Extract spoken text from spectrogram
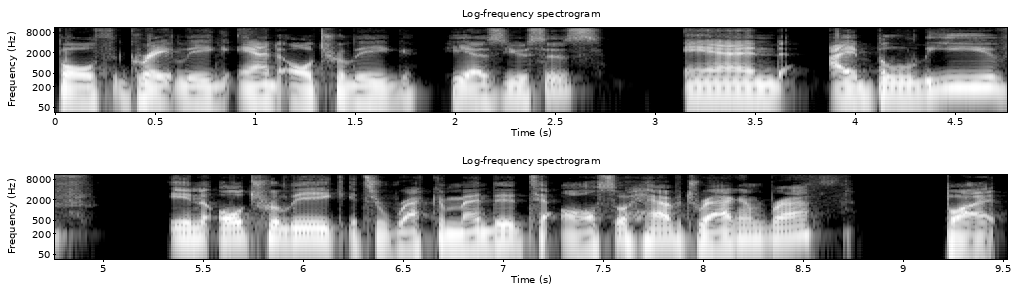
Both Great League and Ultra League, he has uses. And I believe in Ultra League, it's recommended to also have Dragon Breath, but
